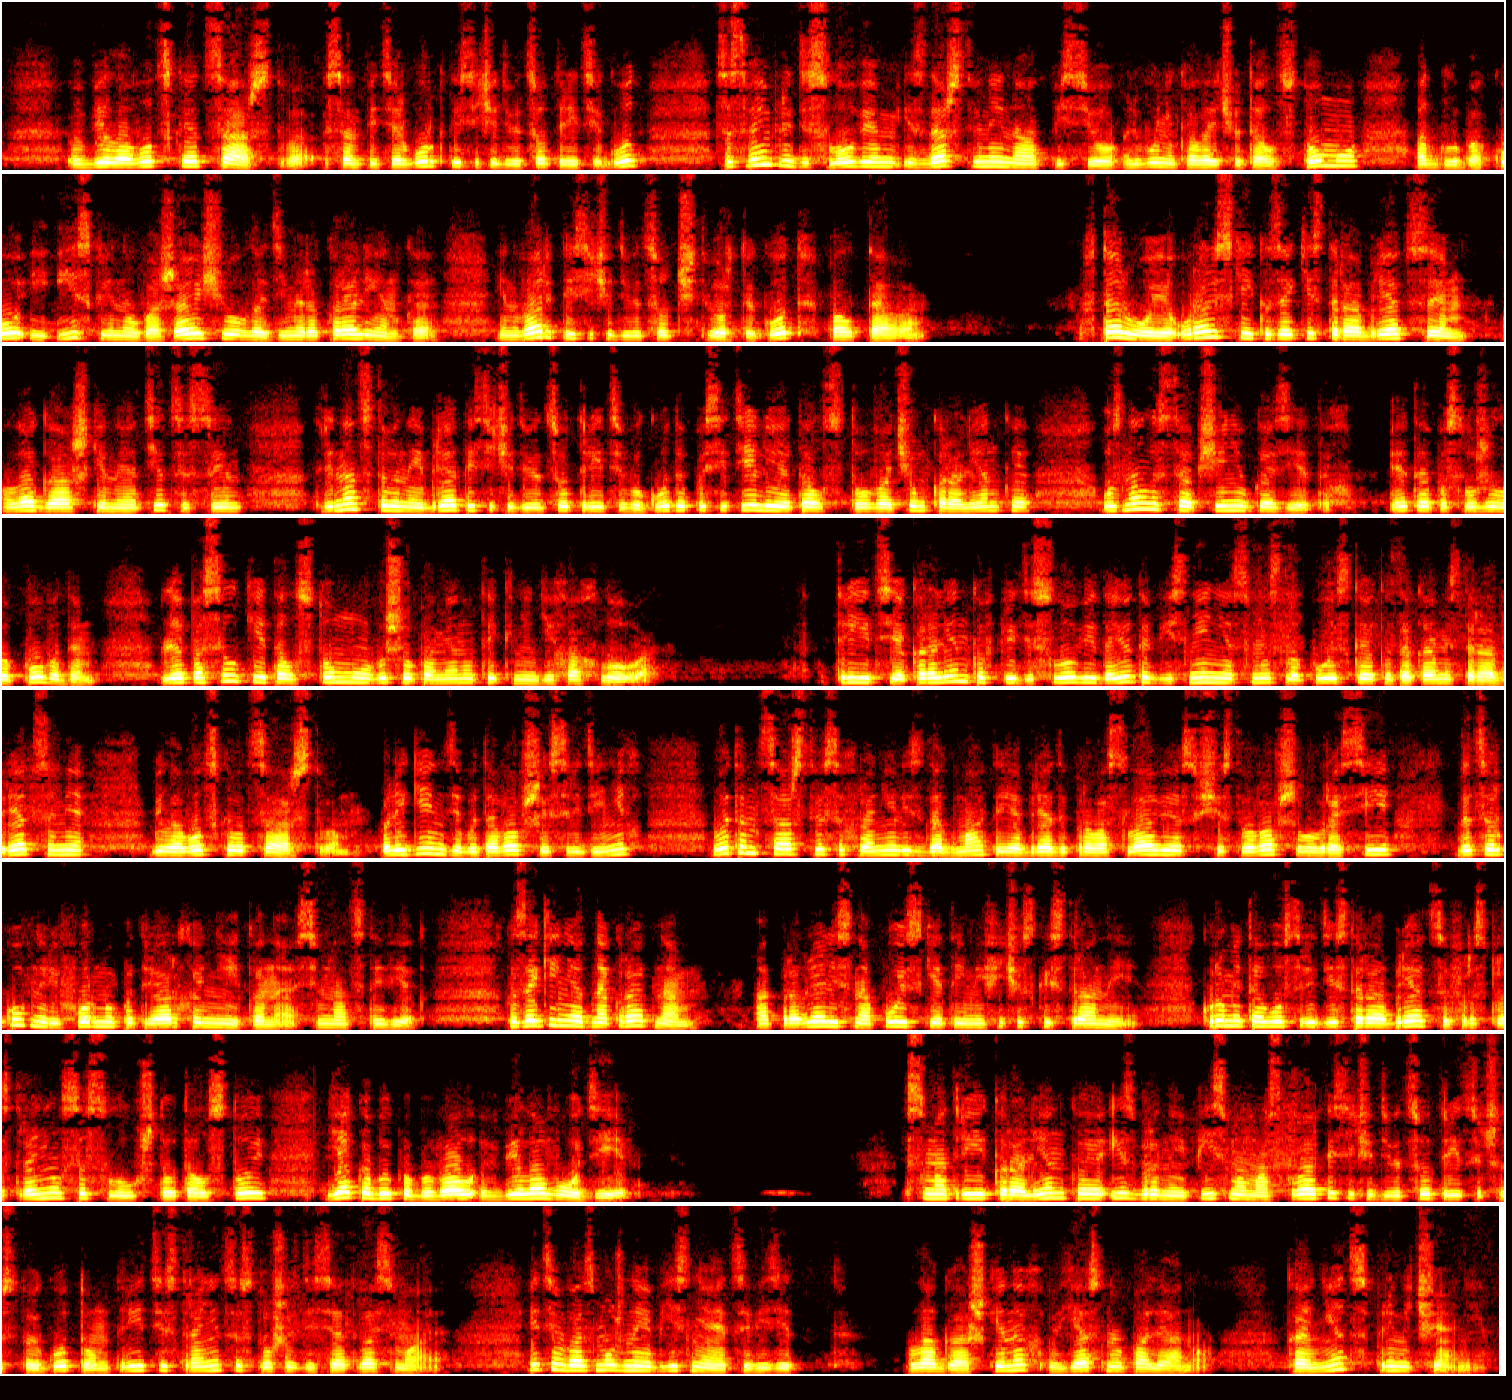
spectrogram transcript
в Беловодское царство», Санкт-Петербург, 1903 год, со своим предисловием и с надписью Льву Николаевичу Толстому от глубоко и искренне уважающего Владимира Короленко, январь 1904 год, Полтава. Второе. Уральские казаки-старообрядцы Лагашкины, отец и сын, 13 ноября 1903 года посетили Толстого, о чем Короленко узнал из сообщений в газетах. Это послужило поводом для посылки Толстому вышеупомянутой книги Хохлова. Третье. Короленко в предисловии дает объяснение смысла поиска казаками-старообрядцами Беловодского царства. По легенде, бытовавшей среди них, в этом царстве сохранились догматы и обряды православия, существовавшего в России до церковной реформы патриарха Никона, XVII век. Казаки неоднократно отправлялись на поиски этой мифической страны. Кроме того, среди старообрядцев распространился слух, что Толстой якобы побывал в Беловодье, Смотри Короленко, избранные письма, Москва, 1936 год, том 3, страница 168. Этим, возможно, и объясняется визит Лагашкиных в Ясную Поляну. Конец примечаний.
